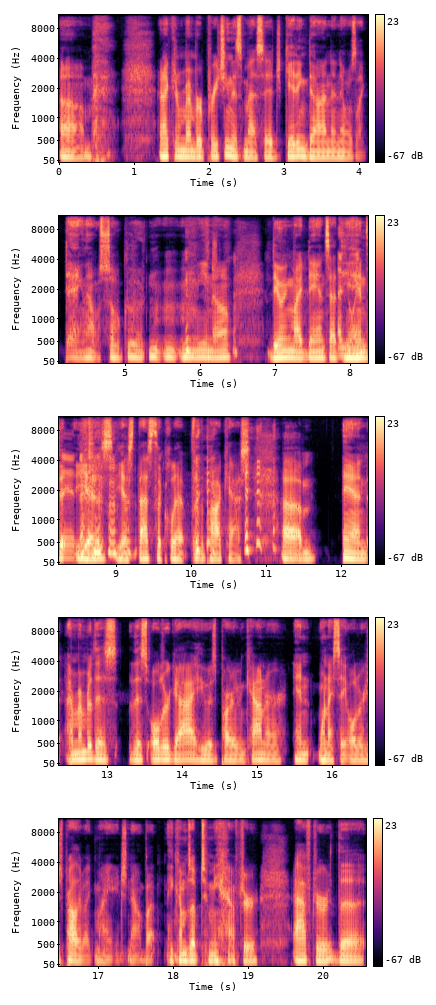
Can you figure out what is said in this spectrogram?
um and I can remember preaching this message, getting done, and it was like, dang, that was so good, Mm-mm-mm, you know, doing my dance at the end. Yes, yes, that's the clip for the podcast. Um, and I remember this this older guy who was part of Encounter, and when I say older, he's probably like my age now, but he comes up to me after after the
